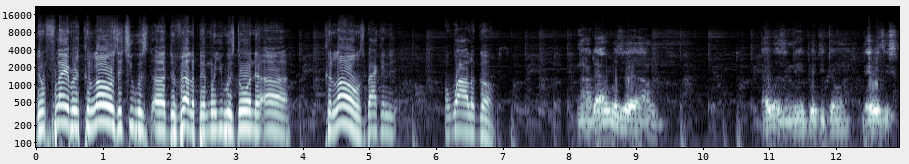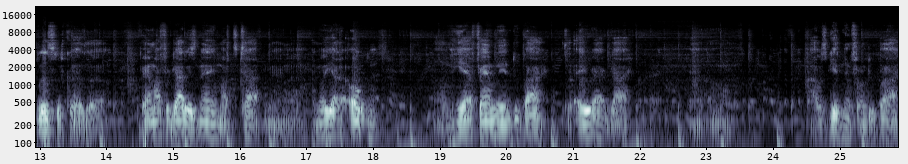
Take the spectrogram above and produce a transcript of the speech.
them flavored colognes that you was uh developing when you was doing the uh colognes back in the, a while ago? No, that was um, that wasn't me really doing. They was exclusive because uh, damn, I forgot his name off the top, man. Uh, I know he had an Oakland. Um, he had family in Dubai. He's an Arab guy. I was getting them from Dubai,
